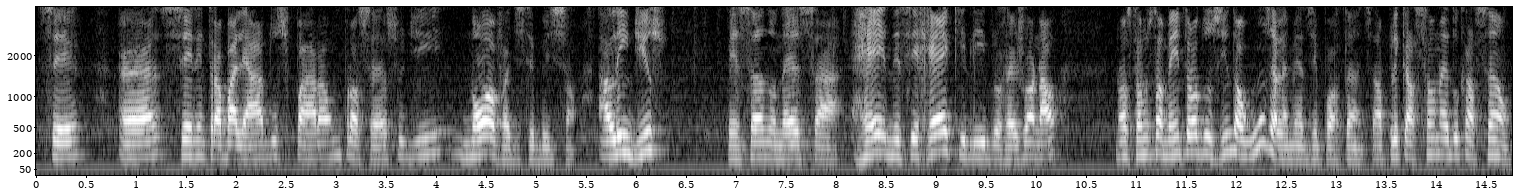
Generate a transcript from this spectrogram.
ser é, serem trabalhados para um processo de nova distribuição. Além disso, pensando nessa, nesse reequilíbrio regional, nós estamos também introduzindo alguns elementos importantes. A aplicação na educação,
